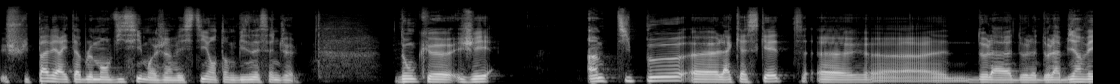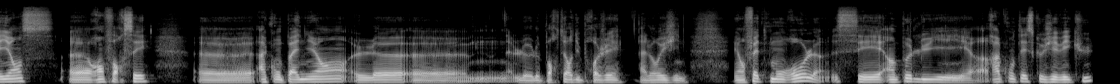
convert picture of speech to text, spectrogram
je suis pas véritablement VC. Moi, j'investis en tant que business angel. Donc, j'ai un petit peu la casquette de, la, de la bienveillance renforcée euh, accompagnant le, le, porteur du projet à l'origine. Et en fait, mon rôle, c'est un peu de lui raconter ce que j'ai vécu,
